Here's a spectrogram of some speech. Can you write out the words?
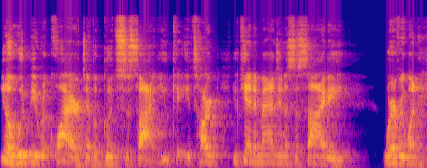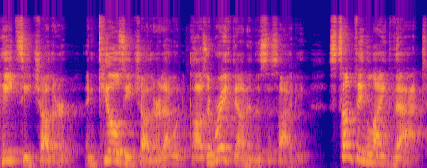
you know, would be required to have a good society. You can, it's hard. You can't imagine a society where everyone hates each other and kills each other. That would cause a breakdown in the society. Something like that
